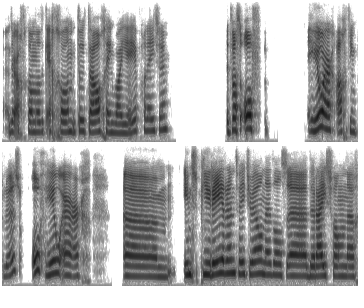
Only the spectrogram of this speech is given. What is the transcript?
erachter kwam dat ik echt gewoon totaal geen YA heb gelezen. Het was of heel erg 18 plus, of heel erg um, inspirerend, weet je wel. Net als uh, de reis van uh,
